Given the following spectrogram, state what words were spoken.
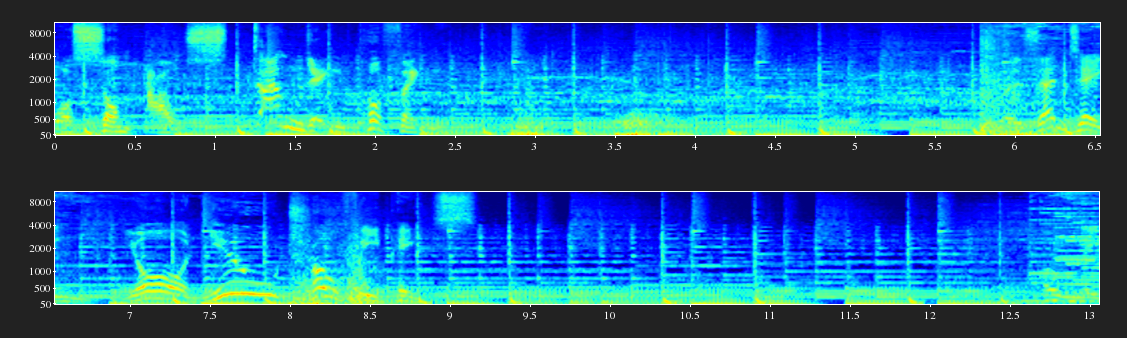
was some outstanding puffing. Presenting your new trophy piece. Only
